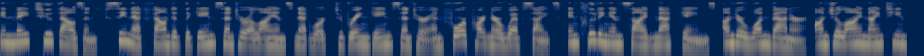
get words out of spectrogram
In May 2000, CNET founded the GameCenter Alliance Network to bring GameCenter and four partner websites, including Inside Mac Games, under one banner. On July 19,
